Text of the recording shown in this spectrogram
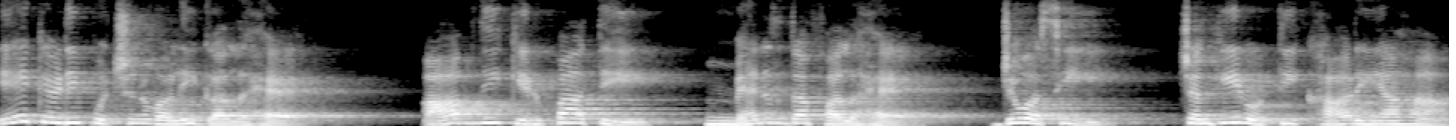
ਇਹ ਕਿਹੜੀ ਪੁੱਛਣ ਵਾਲੀ ਗੱਲ ਹੈ? ਆਪ ਦੀ ਕਿਰਪਾ ਤੇ ਮਿਹਨਤ ਦਾ ਫਲ ਹੈ, ਜੋ ਅਸੀਂ ਚੰਗੀ ਰੋਟੀ ਖਾ ਰਹੀਆਂ ਹਾਂ।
